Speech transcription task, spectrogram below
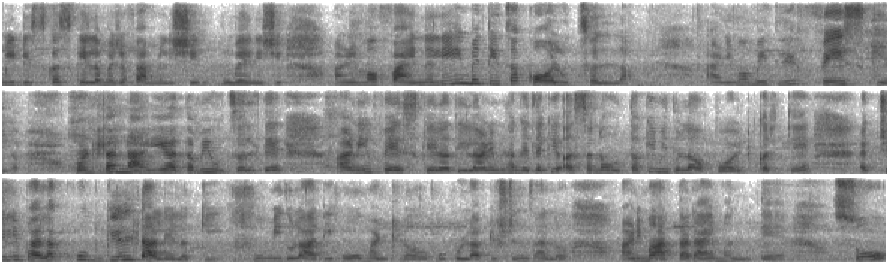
मी डिस्कस केलं माझ्या फॅमिलीशी बहिणीशी आणि मग फायनली मी तिचा कॉल उचलला आणि मग मी ती फेस केलं. म्हटलं नाही आता मी उचलते. आणि फेस केलं तिला आणि मी सांगितलं की असं नव्हतं की मी तुला अवॉइड करते. ॲक्च्युली मला खूप गिल्ट आलेलं की मी तुला आधी हो म्हटलं मग कोलॅबरेशन झालं आणि मग आता नाही म्हणते. सो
